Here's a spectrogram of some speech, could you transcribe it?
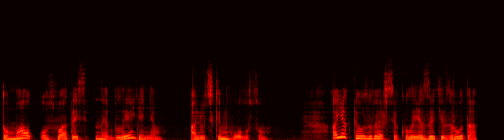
то мав озватись не блеянням, а людським голосом. А як ти озвешся, коли язик із рота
